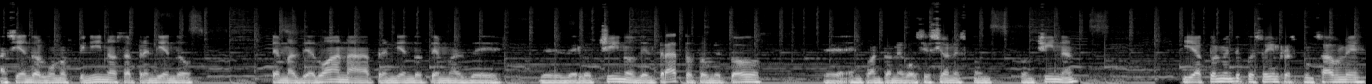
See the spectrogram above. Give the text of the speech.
haciendo algunos pininos, aprendiendo temas de aduana, aprendiendo temas de los chinos, del trato sobre todo eh, en cuanto a negociaciones con, con, China. Y actualmente pues soy el responsable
